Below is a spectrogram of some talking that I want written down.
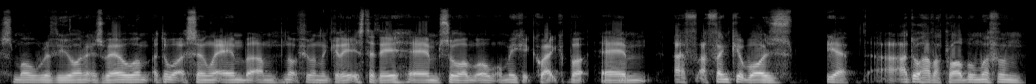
small review on it as well. Um, I don't want to sound like M, but I'm not feeling the greatest today, um, so I'm, I'll, I'll make it quick. But um, I, f- I think it was, yeah, I, I don't have a problem with him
